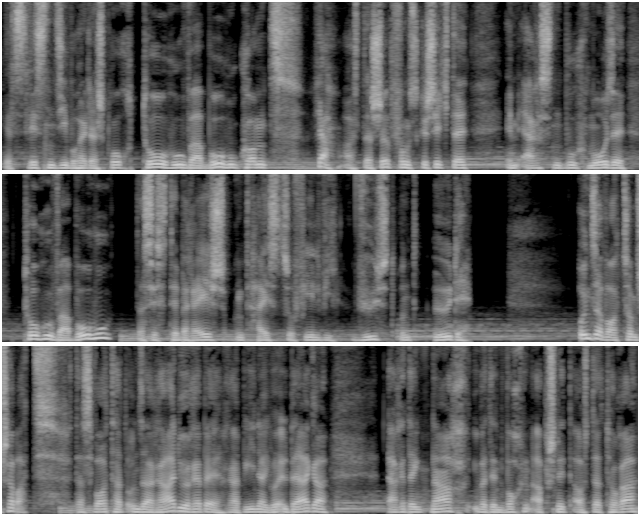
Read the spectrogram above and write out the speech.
Jetzt wissen Sie, woher der Spruch Tohu war Bohu kommt. Ja, aus der Schöpfungsgeschichte im ersten Buch Mose. Tohu war Bohu, das ist hebräisch und heißt so viel wie wüst und öde. Unser Wort zum Schabbat. Das Wort hat unser Radiorebbe Rabbiner Joel Berger. Er denkt nach über den Wochenabschnitt aus der Torah,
